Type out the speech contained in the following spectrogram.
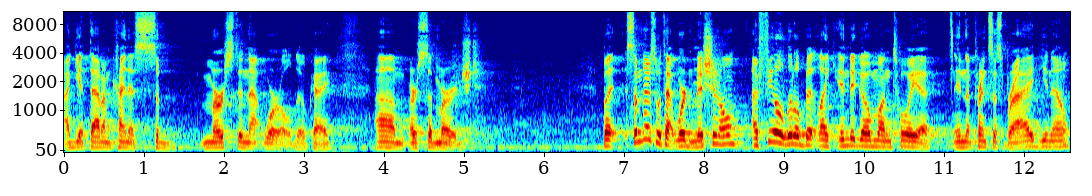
I get that. I'm kind of submersed in that world. Okay, um, or submerged. But sometimes with that word missional, I feel a little bit like Indigo Montoya in The Princess Bride, you know?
